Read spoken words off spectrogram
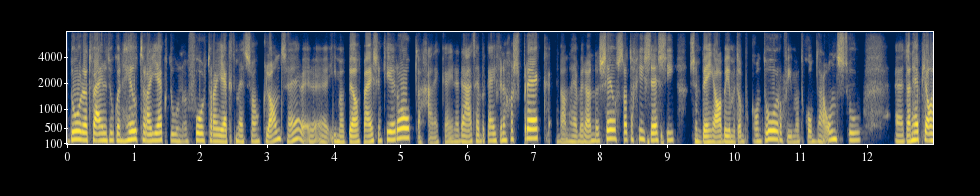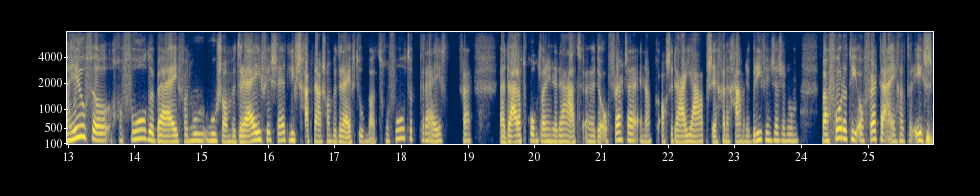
doordat wij natuurlijk een heel traject doen, een voortraject met zo'n klant. Hè? eh, iemand belt mij eens een keer op, dan ga ik eh, inderdaad, heb ik even een gesprek. En dan hebben we dan de salesstrategie sessie. Dus dan ben je al bij iemand op kantoor of iemand komt naar ons toe. Eh, dan heb je al heel veel gevoel erbij van hoe, hoe zo'n bedrijf is. Hè? Het liefst ga ik naar zo'n bedrijf toe om dat gevoel te krijgen. Nou, daaruit komt dan inderdaad de offerte. En dan, als ze daar ja op zeggen, dan gaan we de brief in zessen doen. Maar voordat die offerte eigenlijk er is,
